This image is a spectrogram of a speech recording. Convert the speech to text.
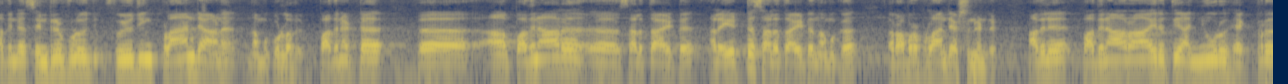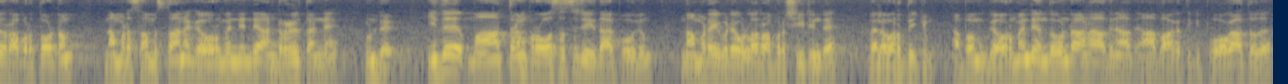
അതിന്റെ സെൻട്രിഫ്യൂജ് ഫ്യൂജിങ് ആണ് നമുക്കുള്ളത്. പതിനെട്ട് പതിനാറ് സ്ഥലത്തായിട്ട് അല്ല എട്ട് സ്ഥലത്തായിട്ട് നമുക്ക് റബ്ബർ പ്ലാന്റേഷൻ ഉണ്ട്. അതിൽ പതിനാറായിരത്തി അഞ്ഞൂറ് ഹെക്ടർ റബ്ബർ തോട്ടം നമ്മുടെ സംസ്ഥാന ഗവൺമെന്റിന്റെ അണ്ടറിൽ തന്നെ ഉണ്ട്. ഇത് മാത്രം പ്രോസസ്സ് ചെയ്താൽ പോലും നമ്മുടെ ഇവിടെയുള്ള റബ്ബർ ഷീറ്റിന്റെ വില വർദ്ധിക്കും. അപ്പം ഗവൺമെന്റ് എന്തുകൊണ്ടാണ് അതിന് ആ ഭാഗത്തേക്ക് പോകാത്തത്?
